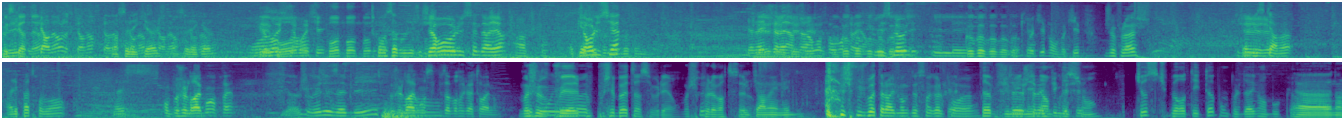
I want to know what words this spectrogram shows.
Le scanner. Skarner, le scanner, scanner. Ça scanner, décale, scanner, non, ça scanner. décale. Bon, bon, j'ai- bon, J'ai commence à Gero bouger. Lucien derrière. Ah putain. Je Lucien. Y'en a, j'ai rien, j'ai rien. Go, go, j'ai go, rien. Il est go, slow, go. il est. Go, go, go, go, go. On peut keep, on peut keep. Je flash. J'ai J'ai Karma. Elle est pas trop loin. Nice. On peut jouer le dragon après. Bien joué les amis. Faut que le dragon, c'est plus important que la tourelle. hein. Moi je vous pouvez aller pusher bot hein, si vous voulez. hein. Moi je peux l'avoir tout seul. est carrément mid. je push bot alors il manque de 5 gold pour. euh, Top, j'ai mis une énorme pression. Tio, si tu peux roter top, on peut le dive en boucle. là. Euh, non,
